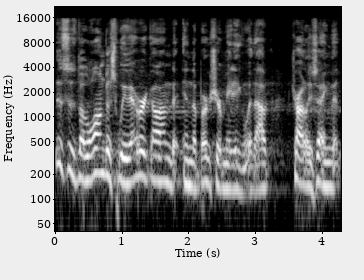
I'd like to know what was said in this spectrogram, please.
This is the longest we've ever gone in the Berkshire meeting without Charlie saying that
